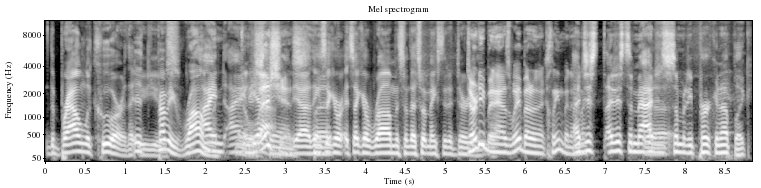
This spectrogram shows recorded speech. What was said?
the brown liqueur that you use. probably rum. I, I Delicious. Yeah, I think it's like a it's like a rum, and so that's what makes it a dirty. Dirty banana is way better than a clean banana. I just, I just imagine somebody perking up like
